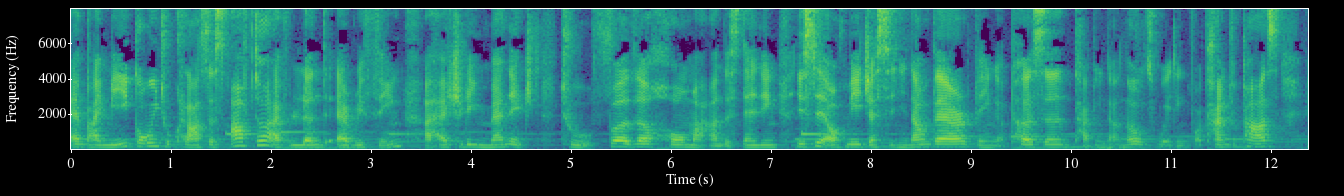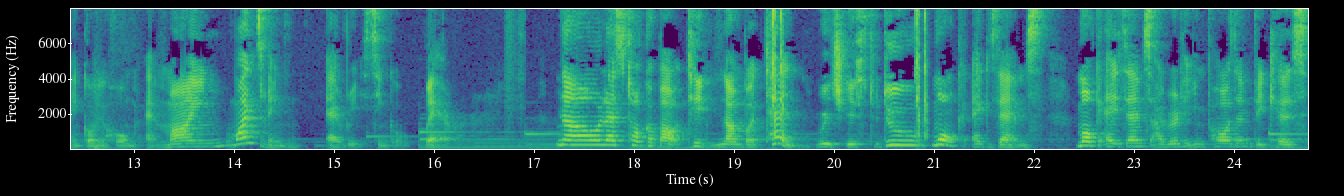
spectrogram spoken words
and by me going to classes after I've learned everything, I actually managed to further hone my understanding instead of me just sitting down there being a person, typing down notes, waiting for time to pass and going home and mind wandering every single where. Now let's talk about tip number 10, which is to do mock exams. Mock exams are really important because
